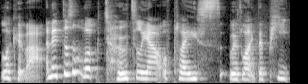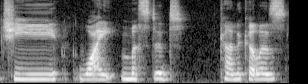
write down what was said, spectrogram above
Look at that. And it doesn't look totally out of place with like the peachy, white, mustard kind of colours.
